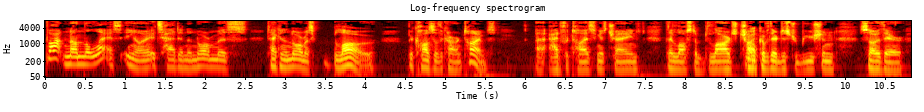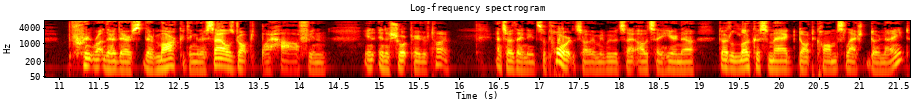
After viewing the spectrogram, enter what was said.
But nonetheless, you know, it's had an enormous, taken an enormous blow because of the current times. Uh, advertising has changed. They lost a large chunk Right. of their distribution. So their print, run- their, their, their marketing, their sales dropped by half in, in, in a short period of time. And so they need support. So, I mean, we would say, I would say here now, go to locusmag.com slash donate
